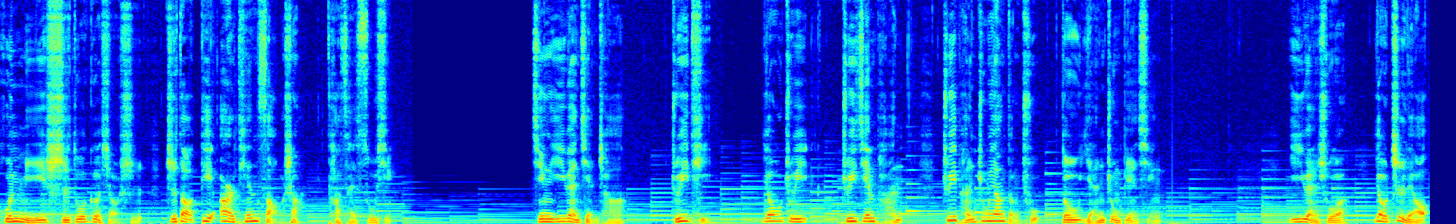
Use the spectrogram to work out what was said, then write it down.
昏迷十多个小时，直到第二天早上他才苏醒。经医院检查，椎体。腰椎、椎间盘、椎盘中央等处都严重变形。医院说要治疗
